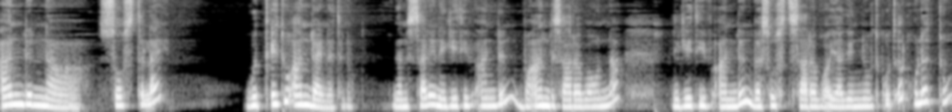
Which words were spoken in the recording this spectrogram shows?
አንድና ሶስት ላይ ውጤቱ አንድ አይነት ነው። ለምሳሌ negative አንድን በአንድ ሳረባውና negative አንድን በሶስት ሳረባው ያገኘሁት ቁጥር ሁለቱም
